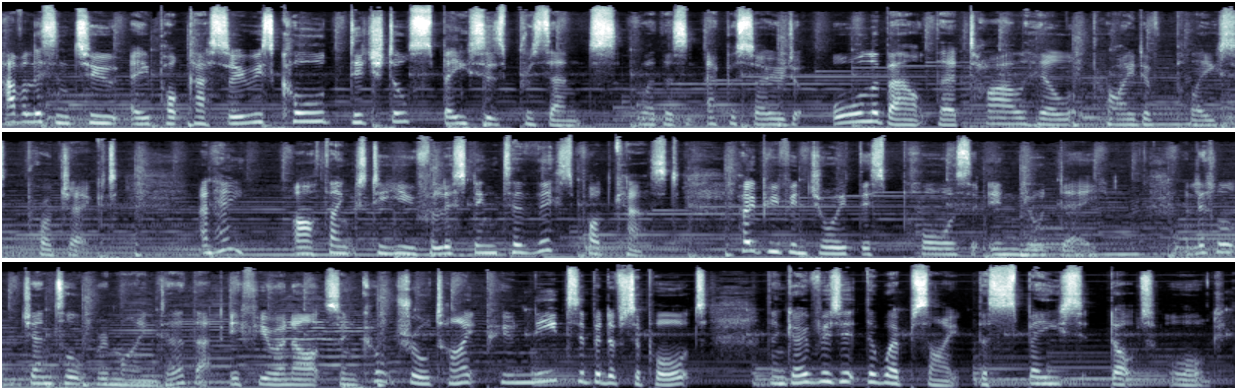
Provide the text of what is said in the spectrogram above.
Have a listen to a podcast series called Digital Spaces Presents, where there's an episode all about their Tile Hill Pride of Place project. And hey, our thanks to you for listening to this podcast. Hope you've enjoyed this pause in your day. A little gentle reminder that if you're an arts and cultural type who needs a bit of support, then go visit the website thespace.org.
